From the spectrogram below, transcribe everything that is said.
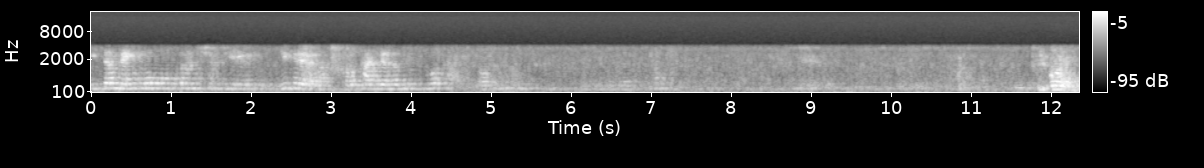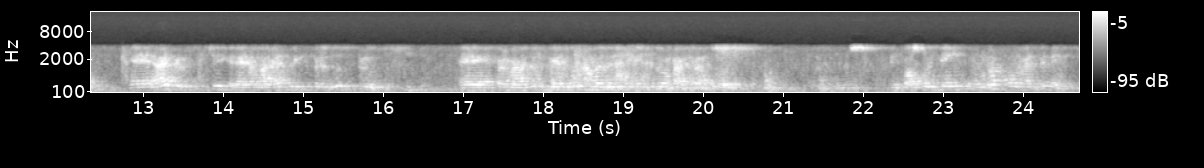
E também o plantio de, de grama, colocar grama nos locais. Bom, é, a árvore frutífera é uma árvore que produz frutos, é, amadurecimento do ovário flores, em qual contém uma ou mais sementes.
